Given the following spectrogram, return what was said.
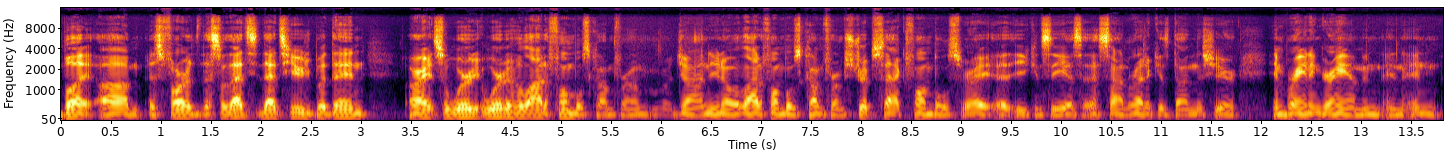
but um, as far as this, so that's that's huge. But then, all right, so where where did a lot of fumbles come from, John? You know, a lot of fumbles come from strip sack fumbles, right? Uh, you can see as Haason Reddick has done this year, and Brandon Graham, and and and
